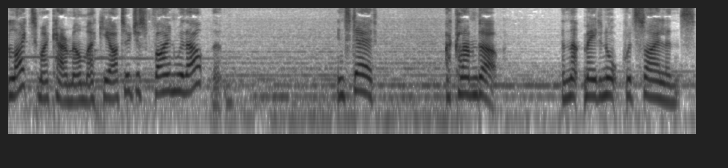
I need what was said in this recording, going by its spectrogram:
liked my caramel macchiato just fine without them. Instead, I clammed up, and that made an awkward silence.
